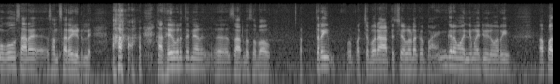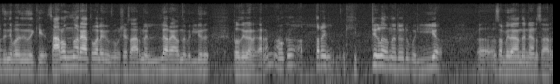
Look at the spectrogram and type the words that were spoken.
മുഖവും സാറെ സംസാരം കിട്ടില്ലേ അതേപോലെ തന്നെയാണ് സാറിന്റെ സ്വഭാവം. അത്രയും പച്ചപ്പോര ആർട്ടിസ്റ്റുകളോടൊക്കെ ഭയങ്കര മാന്യമായിട്ട് പെരുമാറുകയും ആ പതിഞ്ഞ് പതിഞ്ഞ് നിൽക്കുക സാറൊന്നും അറിയാത്ത പോലെ നിൽക്കും പക്ഷേ സാറിന് എല്ലാം അറിയാവുന്ന വലിയൊരു പ്രതിഭയാണ്. കാരണം നമുക്ക് അത്രയും ഹിറ്റുകൾ തന്നൊരു ഒരു വലിയ സംവിധാനം തന്നെയാണ് സാറ്.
